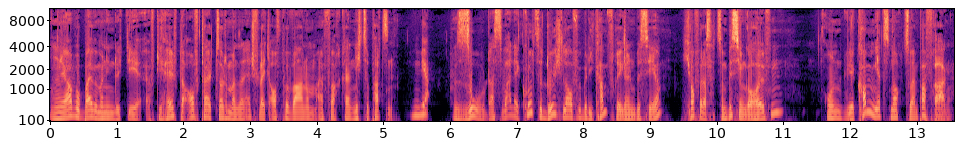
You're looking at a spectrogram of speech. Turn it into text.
Ja, wobei, wenn man ihn durch die, auf die Hälfte aufteilt, sollte man sein Edge vielleicht aufbewahren, um einfach nicht zu patzen. Ja. So, das war der kurze Durchlauf über die Kampfregeln bisher. Ich hoffe, das hat so ein bisschen geholfen. Und wir kommen jetzt noch zu ein paar Fragen.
